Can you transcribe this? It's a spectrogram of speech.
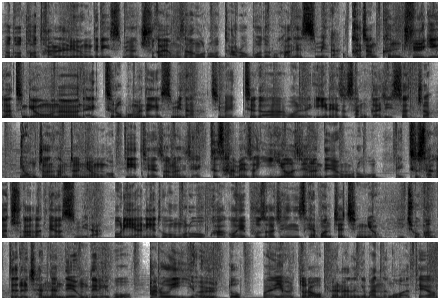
저도 더 다른 내용들이 있으면 추가 영상으로 다뤄보도록 하겠습니다. 가장 큰 줄기 같은 경우는 액트로 보면 되겠습니다. 지금 액트가 원래 1에서 3까지 있었죠. 0.3.0 업데이트에서는 이제 액트 3에서 이어지는 내용으로 액트 4가 추가가 되었습니다. 도리안의 도움으로 과거에 부서진 세 번째 칙령, 이 조각들을 찾는 내용들이고 하루의 열도, 네, 열도라고 표현하는 게 맞는 것 같아요.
